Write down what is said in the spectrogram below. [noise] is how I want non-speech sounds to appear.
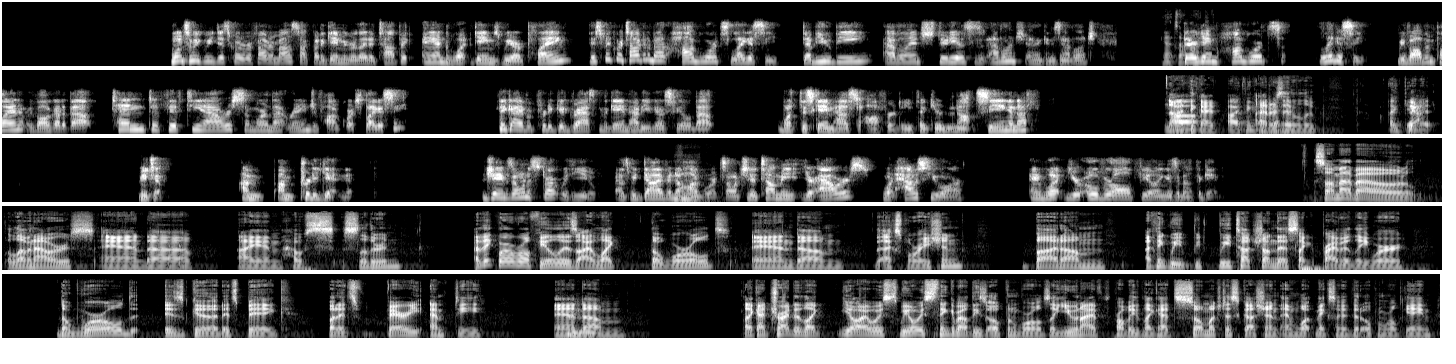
Once a week, we Discord over 500 miles, talk about a gaming related topic and what games we are playing. This week, we're talking about Hogwarts Legacy. WB Avalanche Studios. Is it Avalanche? I think it is Avalanche Yeah, it's their Avalanche. game Hogwarts Legacy. We've all been playing it. We've all got about 10 to 15 hours, somewhere in that range of Hogwarts Legacy. I think I have a pretty good grasp of the game. How do you guys feel about what this game has to offer? Do you think you're not seeing enough? No, I Uh, think I, I think I I, get understand it. the loop. I get Yeah. it. Me too. I'm I'm pretty getting it. James, I want to start with you as we dive into Mhm. Hogwarts. I want you to tell me your hours, what house you are, and what your overall feeling is about the game. So I'm at about 11 hours, and uh, I am House Slytherin. I think my overall feel is I like the world and um, the exploration, but um, I think we, we we touched on this like privately, where the world is good, it's big, but it's very empty, and Mhm. um, like I tried to like you know I always we always think about these open worlds. Like you and I have probably like had so much discussion and what makes like a good open world game.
